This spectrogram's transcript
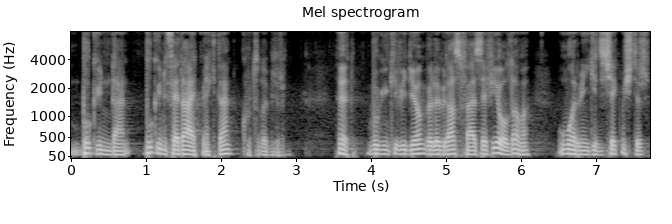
bugünden, bugün feda etmekten kurtulabilirim? Evet, bugünkü videom böyle biraz felsefi oldu ama umarım ilginizi çekmiştir.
